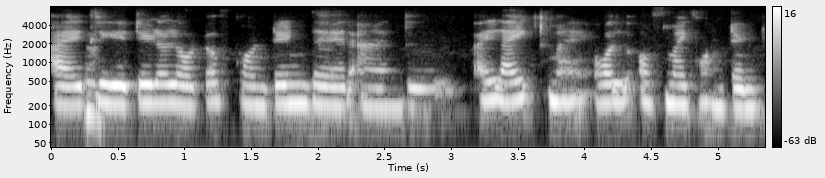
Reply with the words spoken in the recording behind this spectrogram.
i Hmm. created a lot of content there and uh, i liked my all of my content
